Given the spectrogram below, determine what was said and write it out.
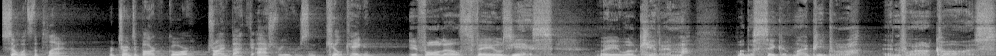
So what's the plan? Return to Barga Gor, drive back the Ash Reavers, and kill Kagan? If all else fails, yes, we will kill him. For the sake of my people, and for our cause.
